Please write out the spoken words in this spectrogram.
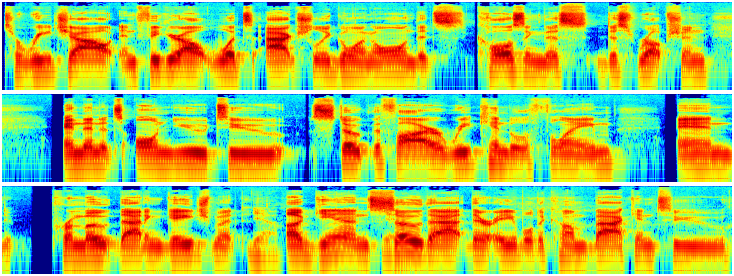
to reach out and figure out what's actually going on that's causing this disruption and then it's on you to stoke the fire rekindle the flame and promote that engagement Yeah. again so that they're able to come back into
